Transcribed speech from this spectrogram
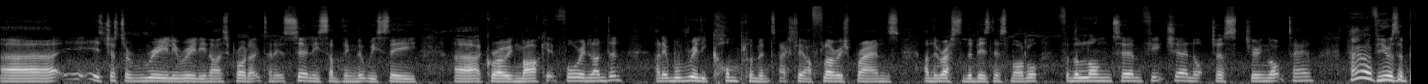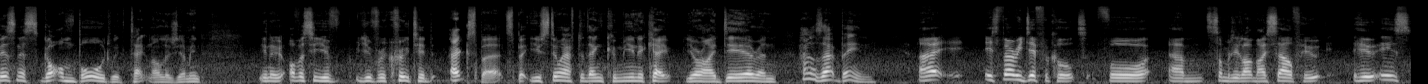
Uh, it's just a really, really nice product, and it's certainly something that we see uh, a growing market for in London. And it will really complement actually our Flourish brands and the rest of the business model for the long term future, not just during lockdown. How have you as a business got on board with technology? I mean, you know, obviously you've you've recruited experts, but you still have to then communicate your idea. And how's that been? Uh, it's very difficult for um, somebody like myself who who is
